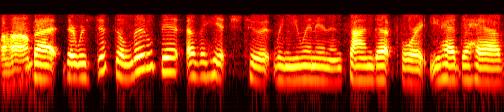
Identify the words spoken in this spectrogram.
Uh-huh. but there was just a little bit of a hitch to it when you went in and signed up for it. You had to have,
